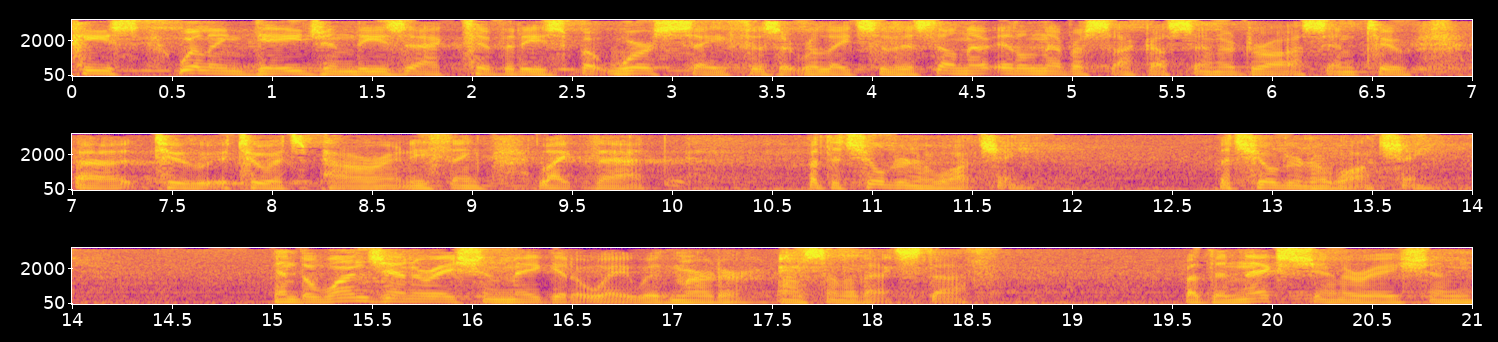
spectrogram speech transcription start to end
peace, will engage in these activities, but we're safe as it relates to this. Ne- it'll never suck us in or draw us into uh, to, to its power or anything like that. But the children are watching. The children are watching. And the one generation may get away with murder on some of that stuff. But the next generation,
